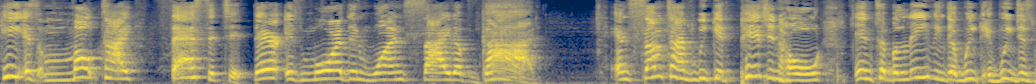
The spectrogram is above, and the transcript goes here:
He is multifaceted. There is more than one side of God. And sometimes we get pigeonholed into believing that we if we just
